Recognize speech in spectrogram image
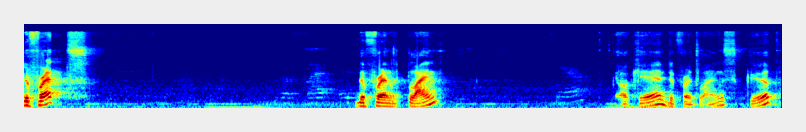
The frets. The fret line. Okay, the fret lines. Good.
